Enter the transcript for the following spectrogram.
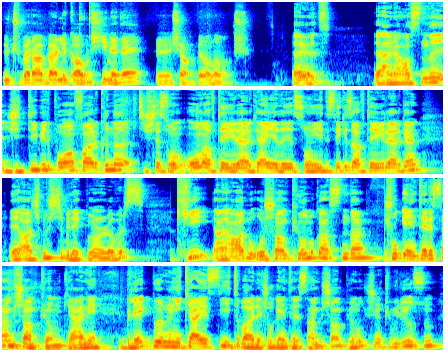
3 beraberlik almış yine de e, şampiyon olamamış. Evet. Yani aslında ciddi bir puan farkını işte son 10 haftaya girerken ya da son 7-8 haftaya girerken e, açmıştı Blackburn Rovers. Ki yani abi o şampiyonluk aslında çok enteresan bir şampiyonluk. Yani Blackburn'un hikayesi itibariyle çok enteresan bir şampiyonluk. Çünkü biliyorsun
